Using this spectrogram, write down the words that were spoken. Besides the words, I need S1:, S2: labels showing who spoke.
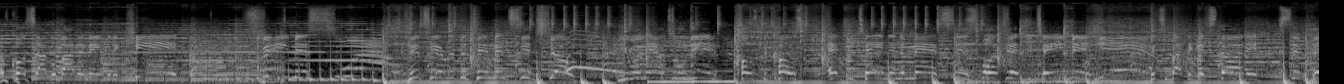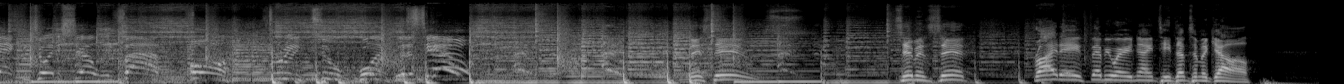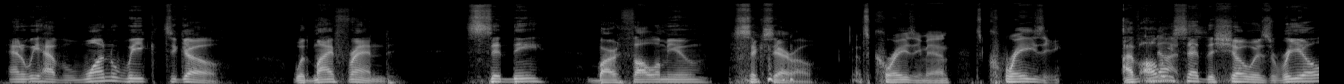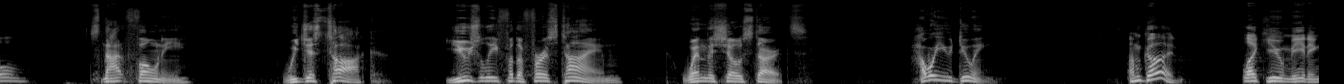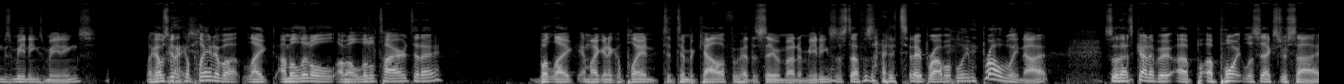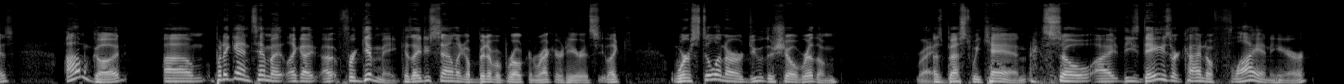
S1: Of course, I go by the name of the kid. Famous. Wow. This here is the Tim and Sid Show. You are now tuned in, coast to coast, edutaining the masses. Sports edutainment. Yeah. It's about to get started. Sit back, enjoy the show in five, four, three, two, one. Let's go.
S2: This is Tim and Sid, Friday, February 19th. I'm Tim McAuliffe, and we have one week to go with my friend, Sydney Bartholomew Seixeiro.
S3: That's crazy, man. It's crazy.
S2: I've always
S3: Nuts.
S2: said the show is real, it's not phony. We just talk, usually for the first time, when the show starts. How are you doing?
S3: I'm good. Like you, meetings, meetings, meetings. Like I was going
S2: Right.
S3: to complain about like I'm a little I'm a little tired today. But like, am I going to complain to Tim McAuliffe, who had the same amount of meetings and stuff as I did today? Probably, probably not. So that's kind of a, a, a pointless exercise. I'm good. Um, but again, Tim, I, like, I uh, forgive me because I do sound like a bit of a broken record here. It's like we're still in our do the show rhythm
S2: Right.
S3: as best we can. So I these days are kind of flying here.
